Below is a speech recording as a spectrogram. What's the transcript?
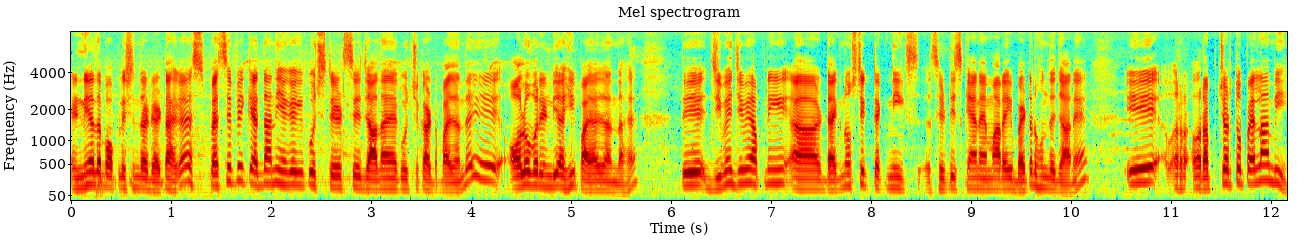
ਇੰਡੀਆ ਦਾ ਪੋਪੂਲੇਸ਼ਨ ਦਾ ਡਾਟਾ ਹੈਗਾ। ਸਪੈਸੀਫਿਕ ਐਦਾਂ ਨਹੀਂ ਹੈਗਾ ਕਿ ਕੁਝ ਸਟੇਟਸ 'ਚ ਜ਼ਿਆਦਾ ਹੈ ਕੁਝ ਘੱਟ ਪਾਇਆ ਜਾਂਦਾ। ਹੈ। ਇਹ 올 ਓਵਰ ਇੰਡੀਆ ਹੀ ਪਾਇਆ ਜਾਂਦਾ ਹੈ। ਤੇ ਜਿਵੇਂ ਜਿਵੇਂ ਆਪਣੀ diagnostic techniques CT scan M R I better ਹੁੰਦੇ ਜਾ ਰਹੇ ਹੈ ਇਹ ਰਪਚਰ ਤੋਂ ਪਹਿਲਾਂ ਵੀ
